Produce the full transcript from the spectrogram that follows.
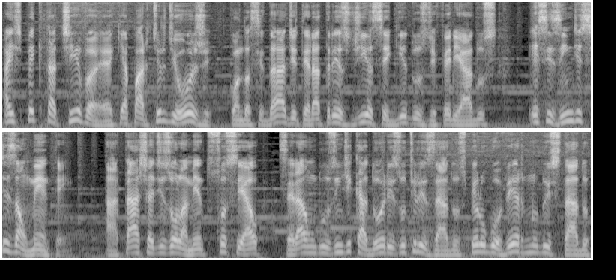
A expectativa é que a partir de hoje, quando a cidade terá três dias seguidos de feriados, esses índices aumentem. A taxa de isolamento social será um dos indicadores utilizados pelo governo do estado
